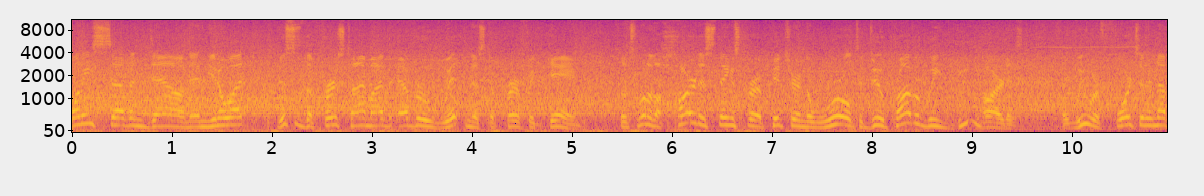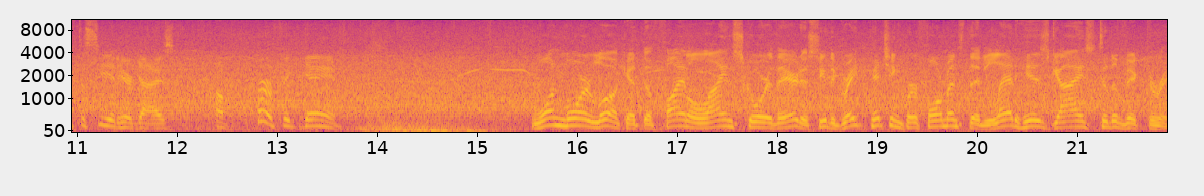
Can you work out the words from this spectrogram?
27 down. And you know what? This is the first time I've ever witnessed a perfect game. So it's one of the hardest things for a pitcher in the world to do, probably the hardest. But we were fortunate enough to see it here, guys. A perfect game. One more look at the final line score there to see the great pitching performance that led his guys to the victory.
